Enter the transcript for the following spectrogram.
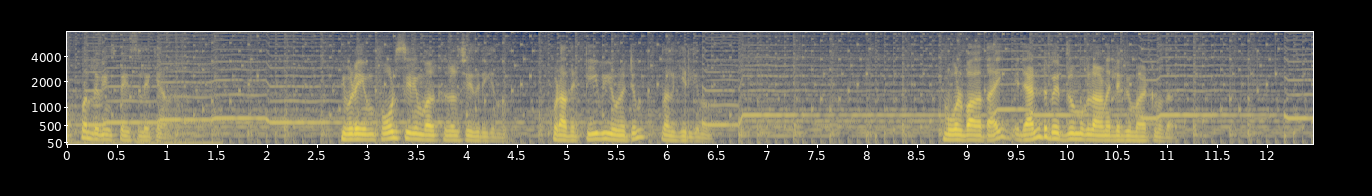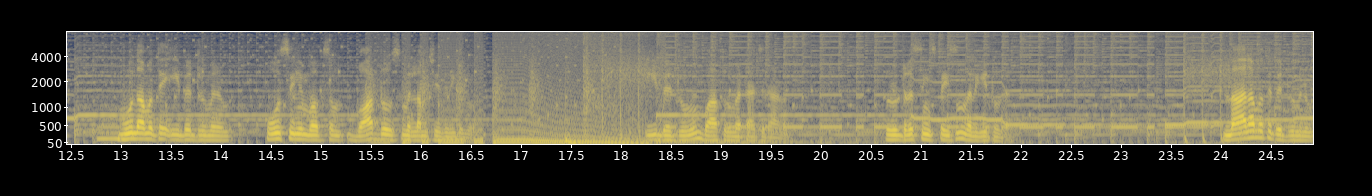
അപ്പർ ലിവിംഗ് സ്പേസിലേക്കാണ് ഇവിടെയും ഫോൾ സീലിംഗ് വർക്കുകൾ ചെയ്തിരിക്കുന്നു. കൂടാതെ ടി വി യൂണിറ്റും നൽകിയിരിക്കുന്നു. മുകൾ ഭാഗത്തായി രണ്ട് ബെഡ്റൂമുകളാണ് ലഭ്യമായിട്ടുള്ളത്. മൂന്നാമത്തെ ഈ ബെഡ്റൂമിനും ഫോർ സീലിംഗ് ബോക്സും വാർഡ്രോസും എല്ലാം ചെയ്തിരിക്കുന്നു. ഈ ബെഡ്റൂമും ബാത്റൂം അറ്റാച്ച്ഡ് ആണ്. ഒരു ഡ്രസ്സിംഗ് സ്പേസും നൽകിയിട്ടുണ്ട്. നാലാമത്തെ ബെഡ്റൂമിനും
